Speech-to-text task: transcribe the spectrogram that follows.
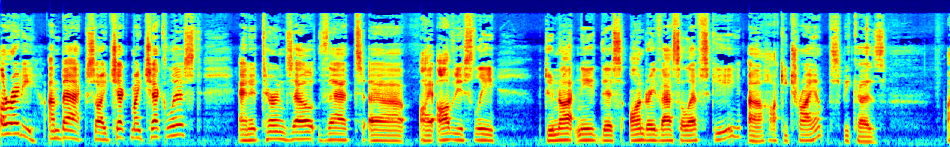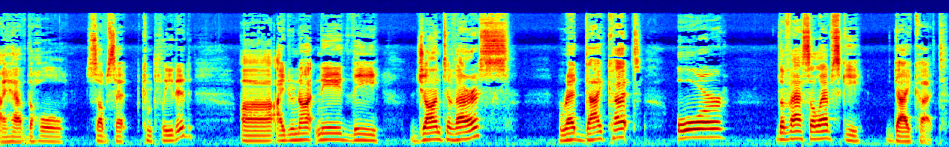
Alrighty, I'm back. So I checked my checklist, and it turns out that uh, I obviously do not need this Andrei Vasilevskiy uh, Hockey Triumphs because I have the whole subset completed. Uh, I do not need the John Tavares red die cut or the Vasilevskiy die cut.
